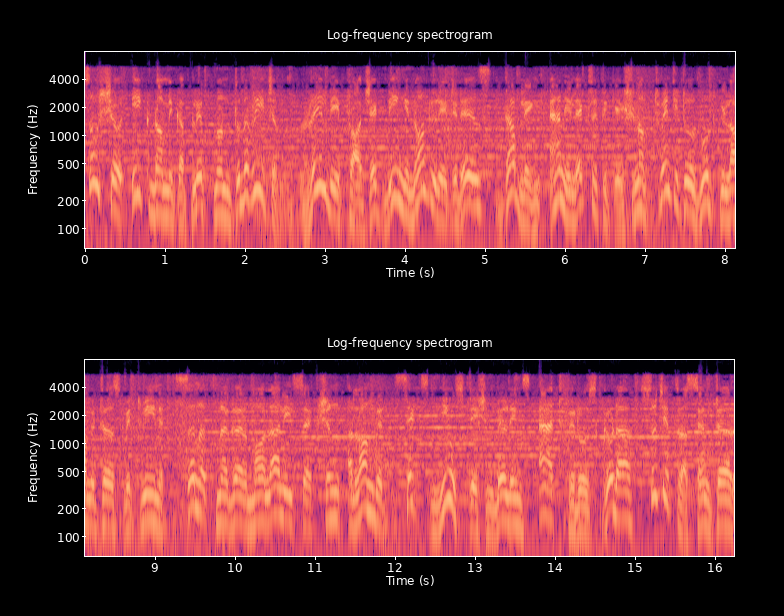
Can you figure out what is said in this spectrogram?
socio-economic upliftment to the region. Railway project being inaugurated is doubling and electrification of 22 route kilometers between Sanat Nagar Maulali section along with six new station buildings at Firoz Guda, Suchitra Center,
